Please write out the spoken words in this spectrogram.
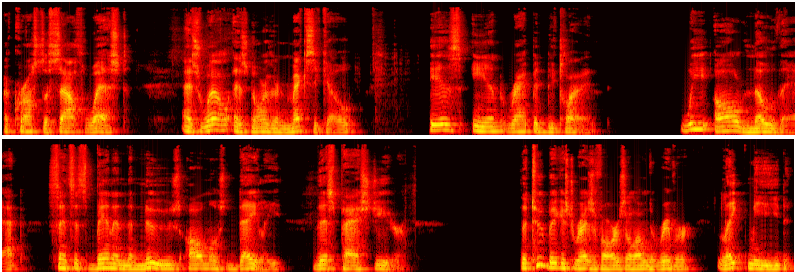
across the Southwest, as well as northern Mexico, is in rapid decline. We all know that since it's been in the news almost daily this past year. The two biggest reservoirs along the river, Lake Mead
